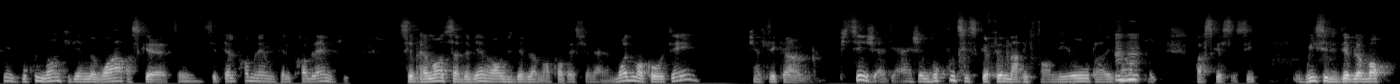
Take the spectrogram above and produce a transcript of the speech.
tu sais, beaucoup de monde qui viennent me voir parce que, tu sais, c'est tel problème, tel problème. Puis c'est vraiment, ça devient vraiment du développement professionnel. Moi, de mon côté, puis elle était comme, puis tu sais, j'aime beaucoup ce que fait Marie Fornéo, par exemple, mm-hmm. parce que c'est oui, c'est du développement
